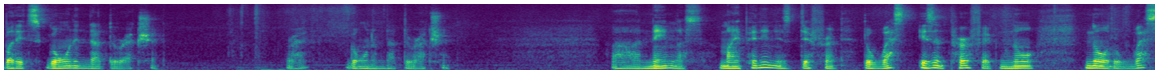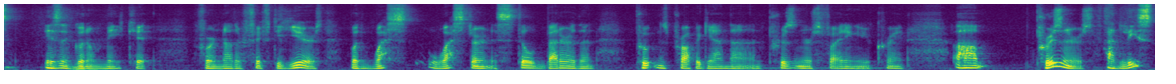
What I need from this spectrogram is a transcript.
but it's going in that direction, right? Going in that direction. Uh, nameless. My opinion is different. The West isn't perfect. No, no, the West isn't to make it for another 50 years, but West Western is still better than Putin's propaganda and prisoners fighting Ukraine. Um, prisoners, at least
